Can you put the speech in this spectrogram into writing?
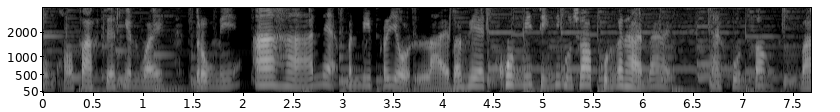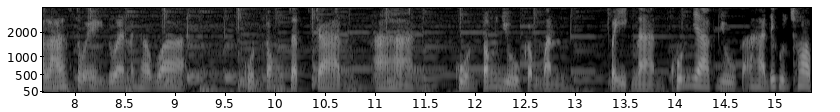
ผมขอฝากเตือนกันไว้ ตรงนี้อาหารเนี่ยมันมีประโยชน์หลายประเภท คุณมีสิ่งที่คุณชอบคุณก็ทานได้ แต่คุณต้อง balance ตัวเองด้วยนะครับว่า คุณต้องจัดการอาหาร คุณต้องอยู่กับมันไปอีกนาน คุณอยากอยู่กับอาหารที่คุณชอบ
